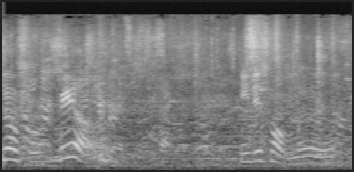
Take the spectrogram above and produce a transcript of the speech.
No, for real. He just won't move.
